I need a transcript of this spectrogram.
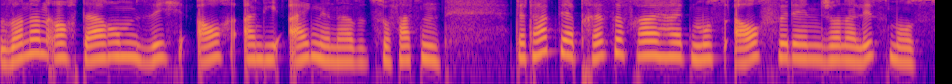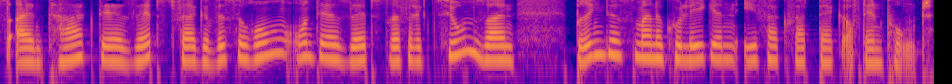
sondern auch darum, sich auch an die eigene Nase zu fassen. Der Tag der Pressefreiheit muss auch für den Journalismus ein Tag der Selbstvergewisserung und der Selbstreflexion sein, bringt es meine Kollegin Eva Quadbeck auf den Punkt.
